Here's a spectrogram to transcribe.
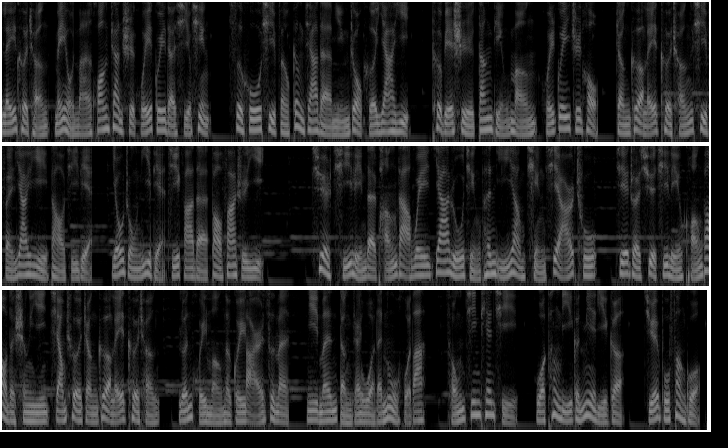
雷克城没有蛮荒战士回归的喜庆，似乎气氛更加的凝重和压抑。特别是当顶盟回归之后。整个雷克城气氛压抑到极点，有种一点即发的爆发之意。血麒麟的庞大威压如井喷一样倾泻而出，接着血麒麟狂暴的声音响彻整个雷克城。轮回盟的龟儿子们，你们等着我的怒火吧！从今天起，我碰一个灭一个，绝不放过。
